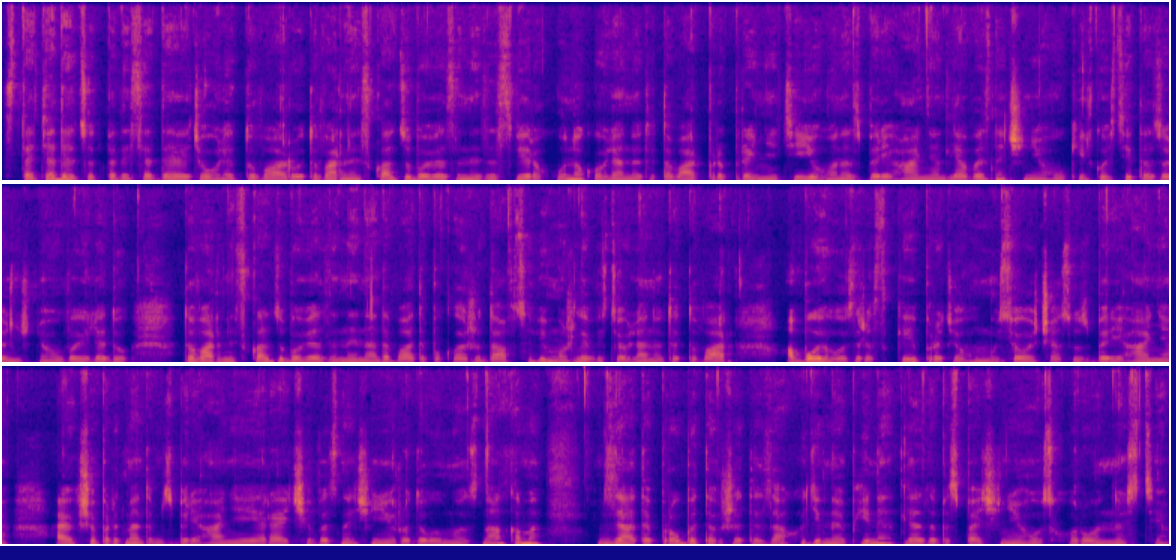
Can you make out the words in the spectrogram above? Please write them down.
Стаття 959. Огляд товару. Товарний склад зобов'язаний за свій рахунок оглянути товар при прийнятті його на зберігання для визначення його кількості та зовнішнього вигляду. Товарний склад зобов'язаний надавати поклажодавцеві можливість оглянути товар або його зразки протягом усього часу зберігання. А якщо предметом зберігання є речі, визначені родовими ознаками, взяти проби та вжити заходів, необхідних для забезпечення його схоронності.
